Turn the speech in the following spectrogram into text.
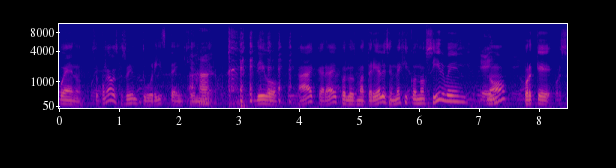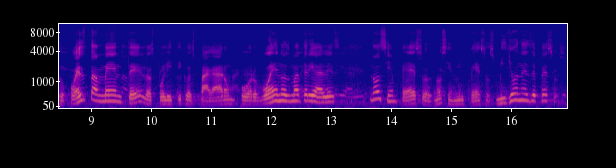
bueno, supongamos que soy un turista ingeniero. Digo, ay, caray, pues los materiales en México no sirven, ¿no? Porque supuestamente los políticos pagaron por buenos materiales, no 100 pesos, no 100 mil pesos, millones de pesos.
